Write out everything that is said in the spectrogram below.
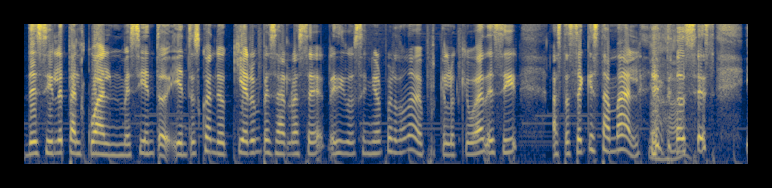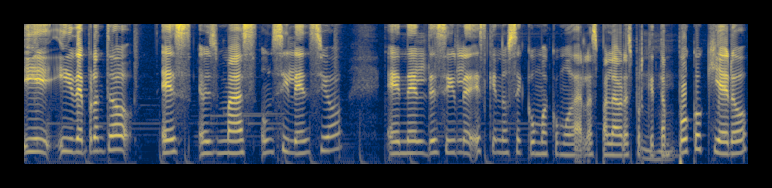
decirle tal cual me siento. Y entonces cuando quiero empezarlo a hacer, le digo, Señor, perdóname, porque lo que voy a decir hasta sé que está mal. Entonces, y, y, de pronto es, es más un silencio en el decirle, es que no sé cómo acomodar las palabras, porque tampoco quiero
